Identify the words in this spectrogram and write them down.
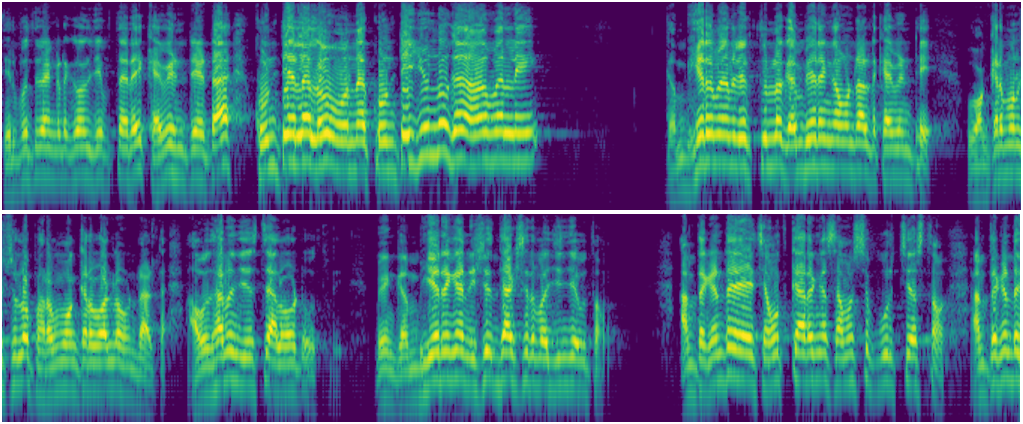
తిరుపతి వెంకటకవులు చెప్తారే కవి అంటేట కొంటెలలో ఉన్న కొంటెయును కావాలి. గంభీరమైన వ్యక్తుల్లో గంభీరంగా ఉండాలట కవి అంటే. వంకర మనుషుల్లో పరమ వంకర వాళ్ళలో ఉండాలట. అవధానం చేస్తే అలవాటు అవుతుంది. మేము గంభీరంగా నిషిద్ధాక్షర పద్యం చెబుతాం. అంతకంటే చమత్కారంగా సమస్య పూర్తి చేస్తాం. అంతకంటే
